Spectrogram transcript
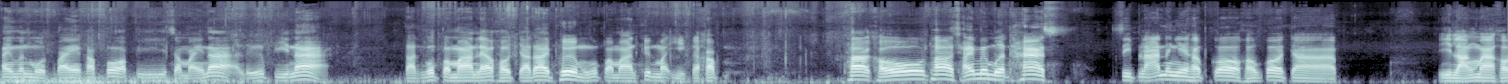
ให้มันหมดไปครับเพราะว่าปีสมัยหน้าหรือปีหน้า ตัดงบประมาณแล้วเขาจะได้เพิ่มงบประมาณขึ้นมาอีกนะครับ ถ้าเขาถ้าใช้ไม่หมดห้าสิบล้านอย่างเงี้ยครับ ก็เขาก็จะปีหลังมาเขา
